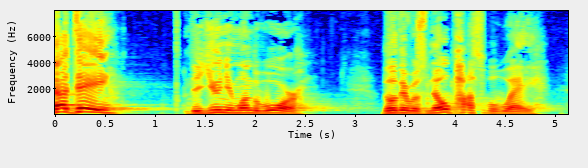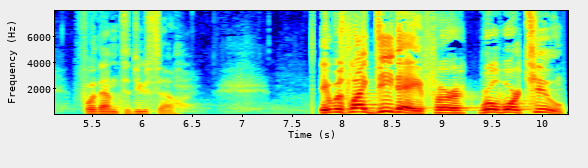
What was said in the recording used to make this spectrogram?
That day, the Union won the war, though there was no possible way for them to do so. It was like D Day for World War II,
